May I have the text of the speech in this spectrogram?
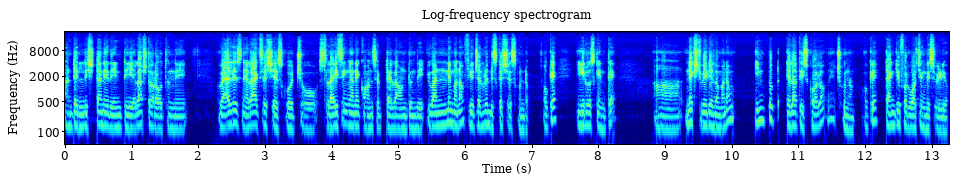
అంటే లిస్ట్ అనేది ఏంటి? ఎలా స్టోర్ అవుతుంది? వాల్యూస్ని ఎలా యాక్సెస్ చేసుకోవచ్చు స్లైసింగ్ అనే కాన్సెప్ట్ ఎలా ఉంటుంది ఇవన్నీ మనం ఫ్యూచర్లో డిస్కస్ చేసుకుంటాం. ఓకే ఈ రోజుకి ఇంతే నెక్స్ట్ వీడియోలో మనం ఇన్పుట్ ఎలా తీసుకోవాలో నేర్చుకుందాం. Okay thank you for watching this video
